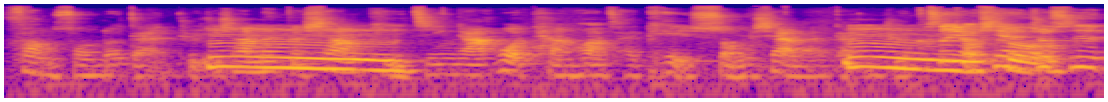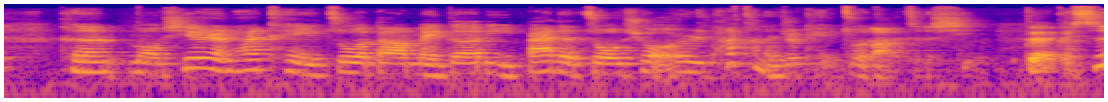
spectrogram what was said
放松的感觉，就像那个橡皮筋啊，嗯、或弹簧才可以松下来的感觉。嗯、可是有些人就是，可能某些人他可以做到每个礼拜的周休二日，他可能就可以做到这些。对，可是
